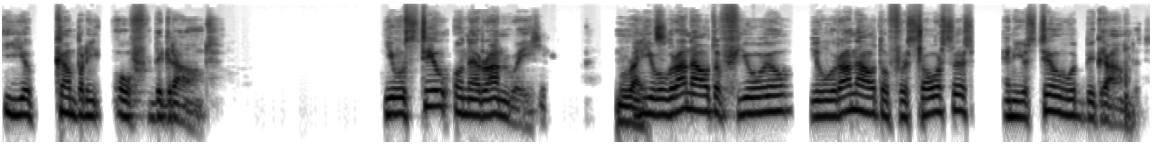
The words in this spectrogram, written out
your company off the ground. You will still on a runway. Right. And you will run out of fuel, you will run out of resources, and you still would be grounded.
